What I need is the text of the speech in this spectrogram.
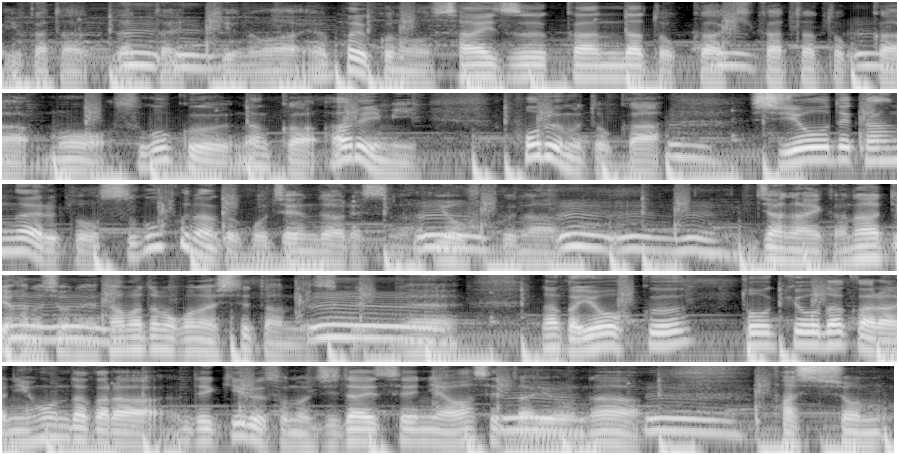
浴衣だったりっていうのは、やっぱりこのサイズ感だとか着方とかもすごくなんかある意味フォルムとか仕様で考えるとすごくなんかこうジェンダーレスな洋服なじゃないかなっていう話をねたまたまこの話してたんですけどね。なんか洋服東京だから日本だからできるその時代性に合わせたようなファッション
